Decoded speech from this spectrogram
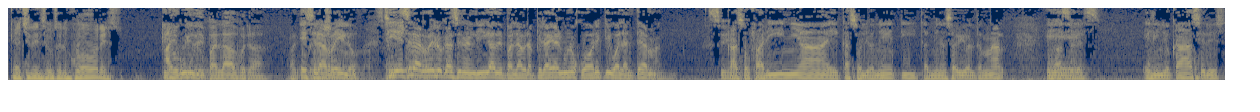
que a Chilense use los jugadores. Creo que de palabra. Es el arreglo. Sí, es el arreglo que hacen en Liga de Palabra, pero hay algunos jugadores que igual alternan. Sí. Caso Fariña, eh, caso Leonetti, también ha sabido alternar. Eh, Cáceres. El Indio Cáceres.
